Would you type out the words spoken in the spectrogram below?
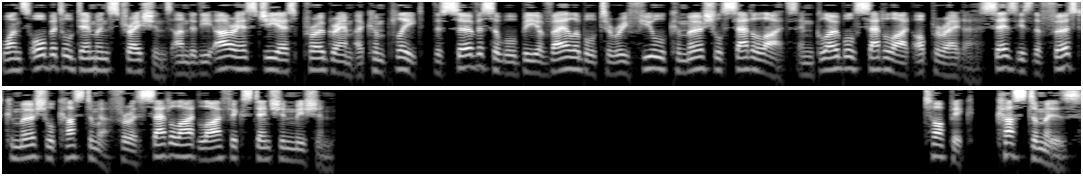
Once orbital demonstrations under the RSGS program are complete, the servicer will be available to refuel commercial satellites and Global Satellite Operator SES is the first commercial customer for a satellite life extension mission. Topic: Customers.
